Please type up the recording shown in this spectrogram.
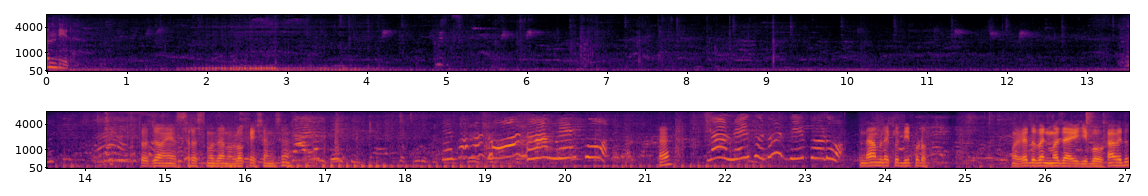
મંદિર. તો જો અહીંયા સરસ મજાનું લોકેશન છે. હે? નામ લખ્યું દીપડો. મારે વેદુભાઈ મજા આવી ગઈ બહુ. કાં વેદુ?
